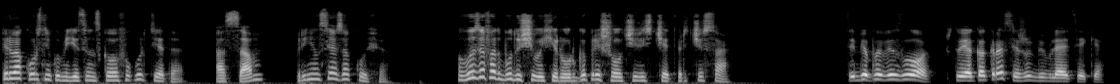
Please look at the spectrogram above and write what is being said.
первокурснику медицинского факультета, а сам принялся за кофе. Вызов от будущего хирурга пришел через четверть часа. «Тебе повезло, что я как раз сижу в библиотеке»,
